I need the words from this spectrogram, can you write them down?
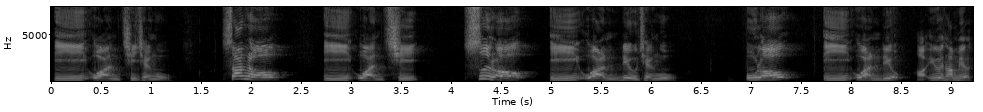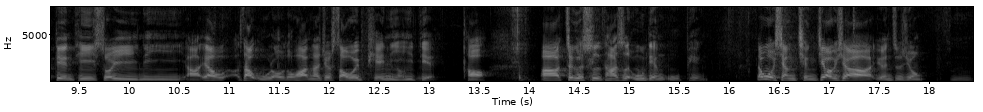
一万七千五，三楼一万七，四楼一万六千五，五楼一万六啊，因为它没有电梯，所以你啊要到五楼的话，那就稍微便宜一点。好啊，这个是它是五点五平。那我想请教一下袁志兄。嗯，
